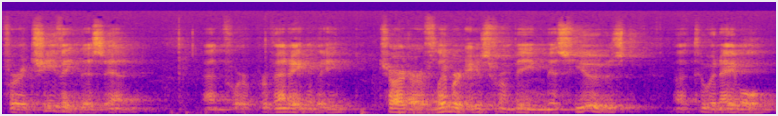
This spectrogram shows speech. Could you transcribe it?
for achieving this end and for preventing the Charter of Liberties from being misused uh, to enable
